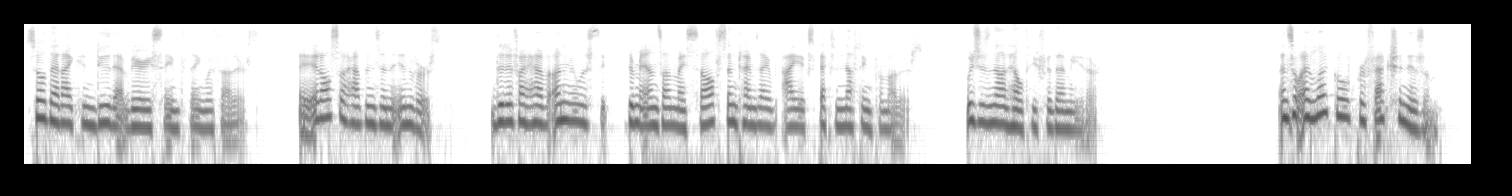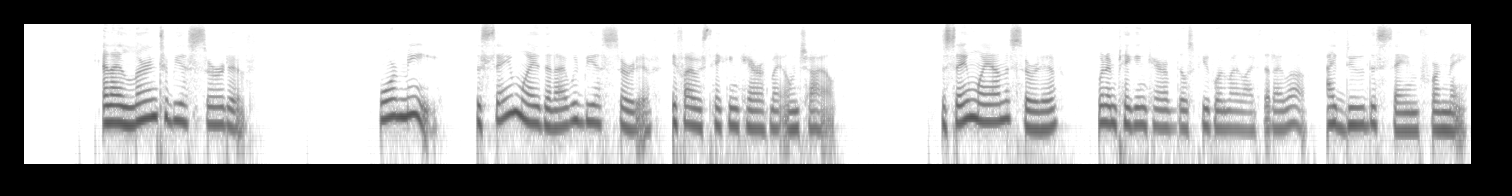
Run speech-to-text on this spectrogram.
so that I can do that very same thing with others. It also happens in the inverse that if I have unrealistic demands on myself, sometimes I, I expect nothing from others, which is not healthy for them either. And so I let go of perfectionism and I learned to be assertive for me the same way that I would be assertive if I was taking care of my own child. The same way I'm assertive when I'm taking care of those people in my life that I love. I do the same for me.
